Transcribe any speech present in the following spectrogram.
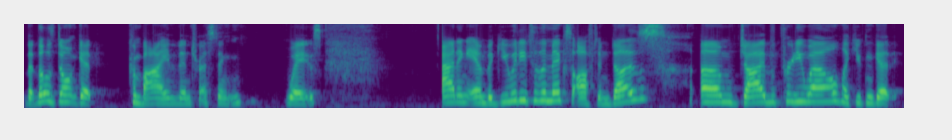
that those don't get combined in interesting ways. Adding ambiguity to the mix often does um, jibe pretty well. Like you can get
